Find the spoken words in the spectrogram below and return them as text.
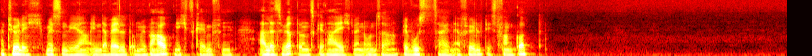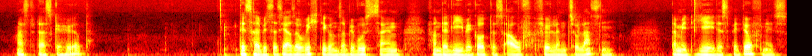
Natürlich müssen wir in der Welt um überhaupt nichts kämpfen. Alles wird uns gereicht, wenn unser Bewusstsein erfüllt ist von Gott. Hast du das gehört? Deshalb ist es ja so wichtig, unser Bewusstsein von der Liebe Gottes auffüllen zu lassen, damit jedes Bedürfnis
